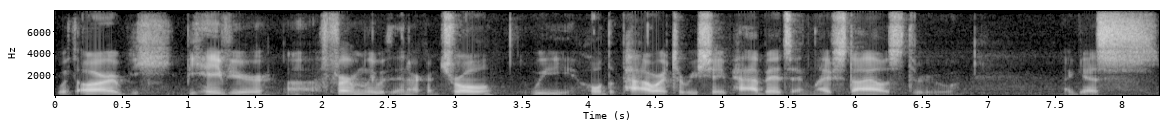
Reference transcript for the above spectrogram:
With our be- behavior uh, firmly within our control, we hold the power to reshape habits and lifestyles through, I guess,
